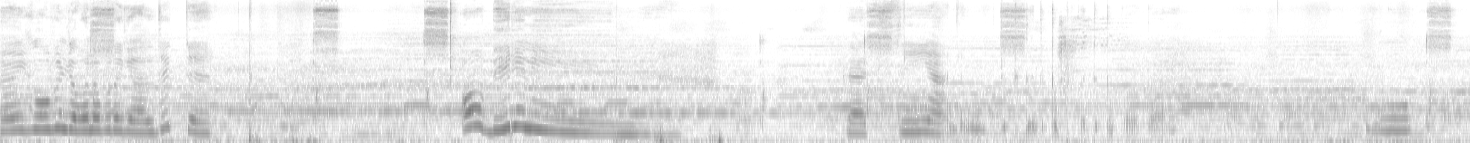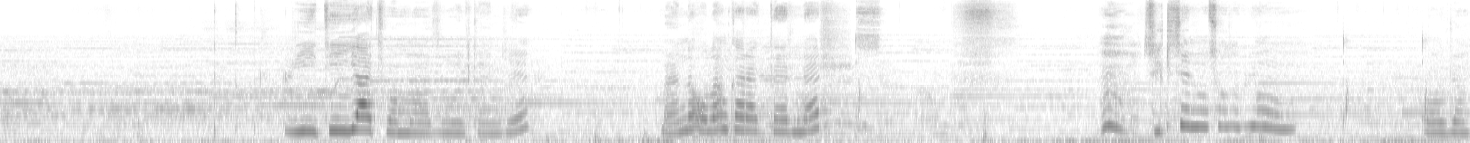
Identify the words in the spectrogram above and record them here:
Kenji olunca bana bu da gelecek de. Aa Beren'in. Dersin yani. Bu RT'yi açmam lazım ilk önce. Bende olan karakterler 8 elmas alabiliyorum. Alacağım.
